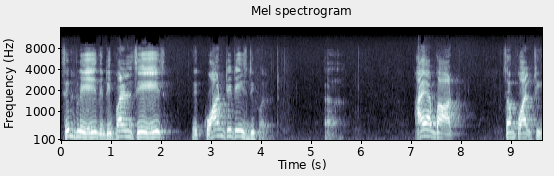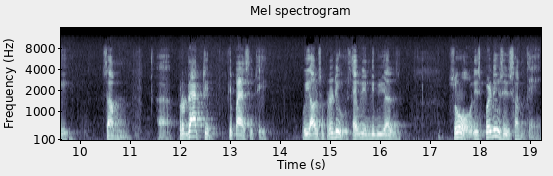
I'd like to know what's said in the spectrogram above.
Simply the difference is the quantity is different. Uh, I have got some quality, some uh, productive capacity. We also produce. Every individual soul is produces something,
